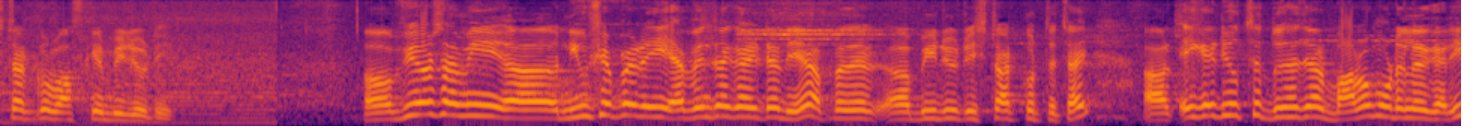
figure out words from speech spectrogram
স্টার্ট করব আজকের ভিডিওটি। ভিউয়ার্স আমি নিউ শেপের এই অ্যাভেঞ্জার গাড়িটা দিয়ে আপনাদের ভিডিওটি স্টার্ট করতে চাই। আর এই গাড়িটি হচ্ছে দু হাজার বারো মডেলের গাড়ি,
